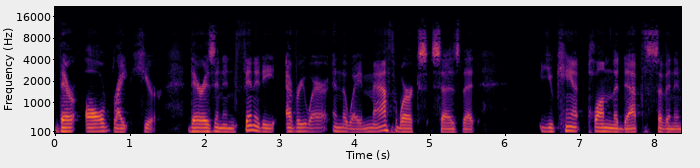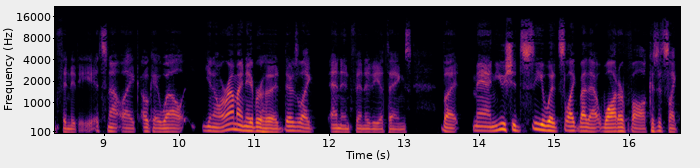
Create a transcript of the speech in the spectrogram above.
they're all right here. There is an infinity everywhere. And the way math works says that you can't plumb the depths of an infinity. It's not like, okay, well, you know, around my neighborhood, there's like an infinity of things. But man, you should see what it's like by that waterfall because it's like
